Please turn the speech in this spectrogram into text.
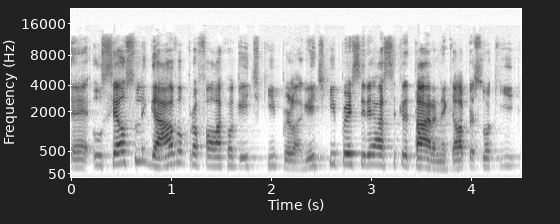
é, o Celso ligava para falar com a gatekeeper. A gatekeeper seria a secretária, né? Aquela pessoa que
